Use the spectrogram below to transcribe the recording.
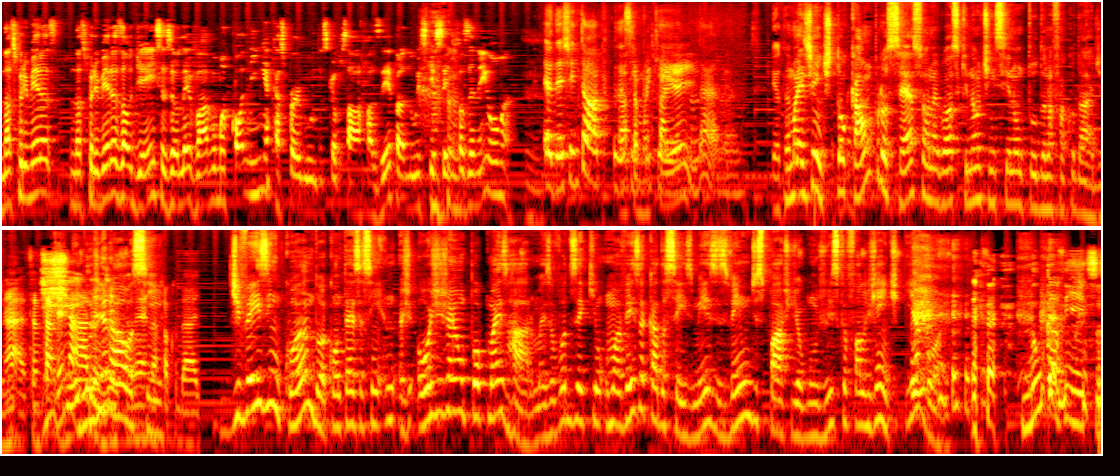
Nas primeiras, nas primeiras audiências eu levava uma colinha com as perguntas que eu precisava fazer pra não esquecer de fazer nenhuma. Eu deixo em tópicos, Nossa, assim, muito porque não dá, mano. Eu também. Mas, gente, tocar um processo é um negócio que não te ensinam tudo na faculdade, né? Ah, você não De sabe nada. no disso, geral, né, assim. Na faculdade. De vez em quando acontece assim. Hoje já é um pouco mais raro, mas eu vou dizer que uma vez a cada seis meses vem um despacho de algum juiz que eu falo, gente, e agora? Nunca vi isso.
